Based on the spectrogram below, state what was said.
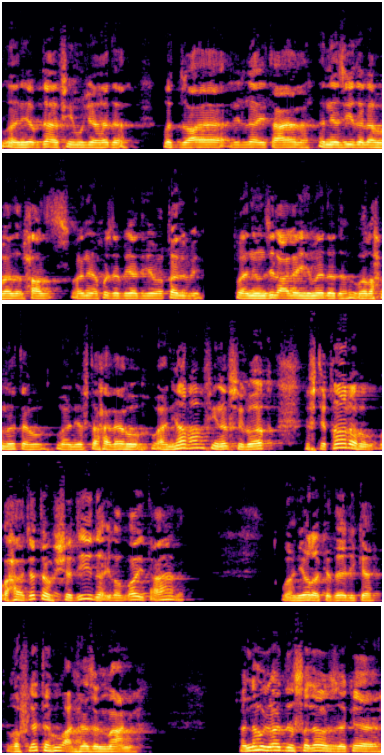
وأن يبدأ في مجاهدة والدعاء لله تعالى أن يزيد له هذا الحظ وأن يأخذ بيده وقلبه. وأن ينزل عليه مدده ورحمته وأن يفتح له وأن يرى في نفس الوقت افتقاره وحاجته الشديدة إلى الله تعالى وأن يرى كذلك غفلته عن هذا المعنى. أنه يؤدي الصلاة والزكاة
